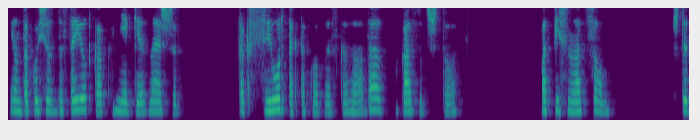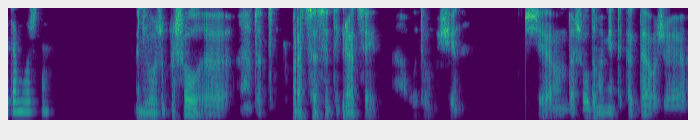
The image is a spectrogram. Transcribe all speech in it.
И он такой сейчас достает, как некий, знаешь, как сверток такой, бы я сказала, да, показывает, что подписан отцом, что это можно. У него уже прошел э, этот процесс интеграции у этого мужчины. Э, он дошел до момента, когда уже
